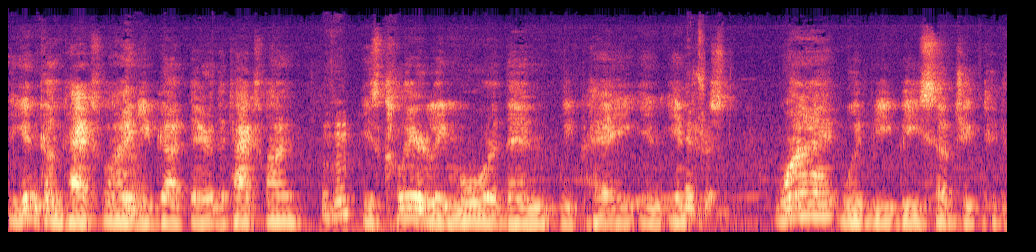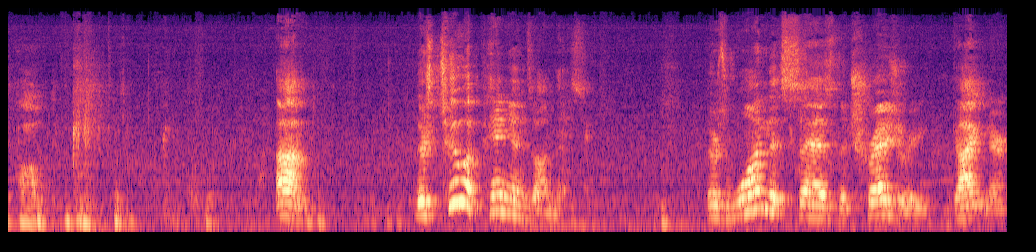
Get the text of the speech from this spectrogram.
the income tax line you've got there, the tax line, Mm-hmm. is clearly more than we pay in interest. Interest. Why would we be subject to default? Um, there's two opinions on this. There's one that says the Treasury, Geithner,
